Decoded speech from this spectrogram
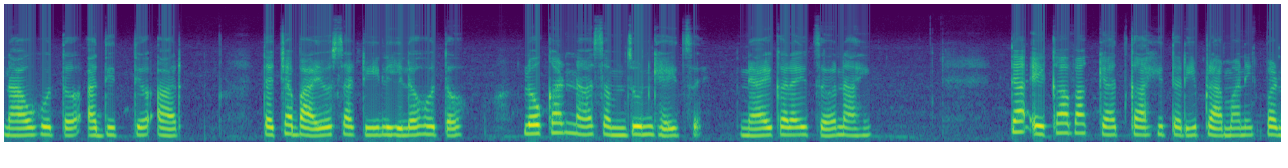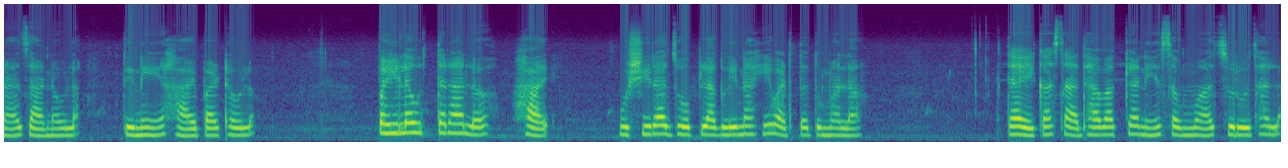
नाव होतं आदित्य आर. त्याच्या बायोसाठी लिहिलं होतं, लोकांना समजून घ्यायचं न्याय करायचं नाही. त्या एका वाक्यात काहीतरी प्रामाणिकपणा जाणवला. तिने हाय पाठवलं. पहिलं उत्तर आलं, हाय, उशिरा झोप लागली नाही वाटतं तुम्हाला? त्या एका साध्या वाक्याने संवाद सुरू झाला.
